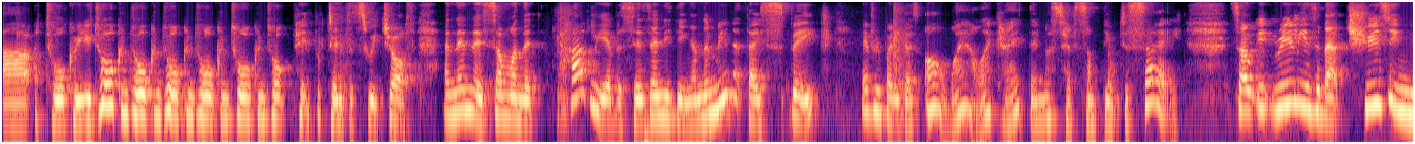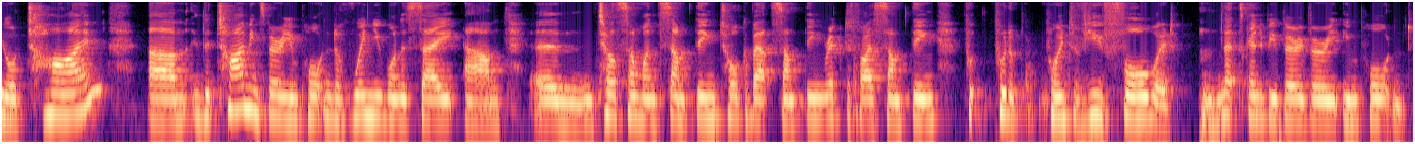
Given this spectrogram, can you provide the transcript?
are a talker, you talk and talk and talk and talk and talk and talk, people tend to switch off. And then there's someone that hardly ever says anything. And the minute they speak, everybody goes, oh, wow, okay, they must have something to say. So it really is about choosing your time. Um, the timing is very important of when you want to say, um, um, tell someone something, talk about something, rectify something, put, put a point of view forward. That's going to be very, very important.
